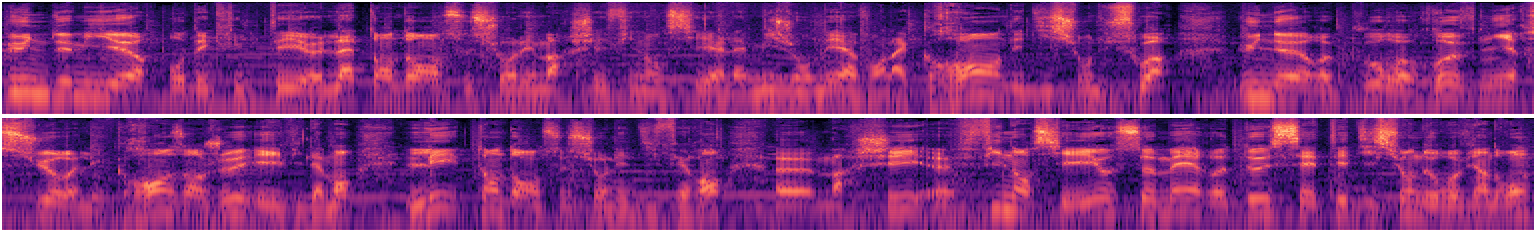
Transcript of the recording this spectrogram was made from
une demi-heure pour décrypter euh, la tendance sur les marchés financiers à la mi-journée avant la grande édition du soir. Une heure pour revenir sur les grands enjeux et évidemment les tendances sur les différents euh, marchés euh, financiers. Et au sommaire de cette édition, nous reviendrons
